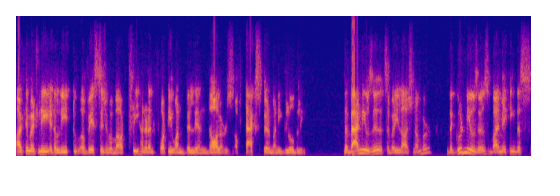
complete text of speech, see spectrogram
ultimately it'll lead to a wastage of about $341 billion of taxpayer money globally. The bad news is it's a very large number. The good news is by making this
